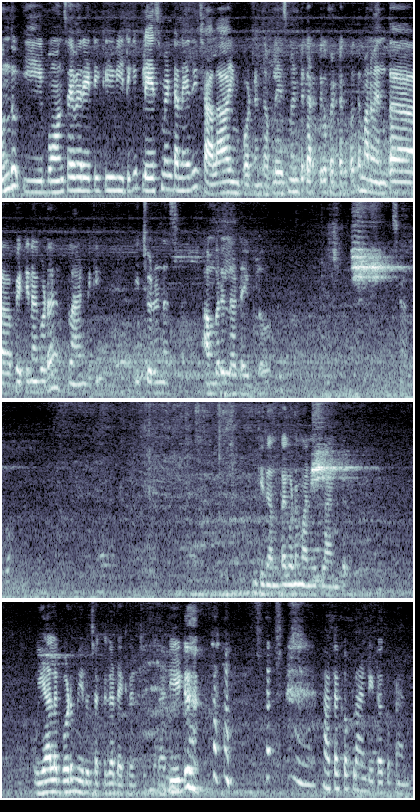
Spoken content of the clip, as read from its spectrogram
ముందు ఈ బాన్సై వెరైటీకి వీటికి ప్లేస్మెంట్ అనేది చాలా ఇంపార్టెంట్. ఆ ప్లేస్మెంట్ కరెక్ట్గా పెట్టకపోతే మనం ఎంత పెట్టినా కూడా ప్లాంట్కి ఇది చూడండి అసలు అంబరిల్లా టైప్లో. చాలా బాగుంది. ఇదంతా కూడా మనీ ప్లాంట్. ఉయ్యాలకు కూడా మీరు చక్కగా డెకరేట్ చేస్తారు. అటు ఇటు. అటొక ప్లాంట్ ఇటొక ప్లాంట్.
